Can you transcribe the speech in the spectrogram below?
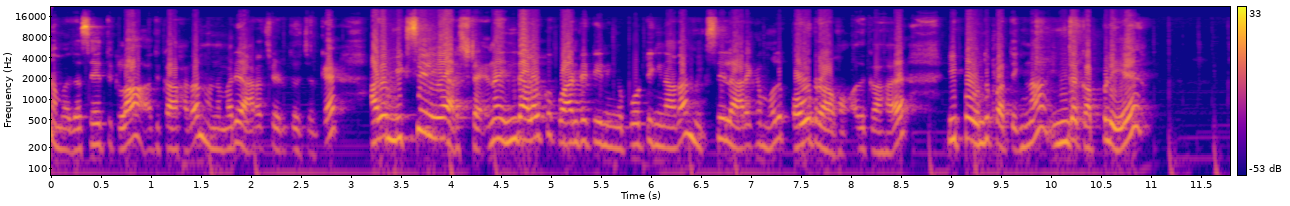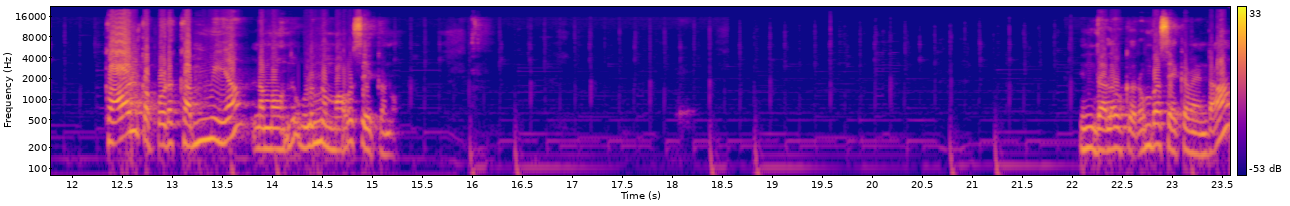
நம்ம இதை சேர்த்துக்கலாம். அதுக்காக தான் நான் இந்த மாதிரி அரைச்சி எடுத்து வச்சிருக்கேன். அதை மிக்சிலேயே அரைச்சிட்டேன். ஏன்னா இந்த அளவுக்கு குவான்டிட்டி நீங்கள் போட்டிங்கன்னா தான் மிக்சியில் அரைக்கும் போது பவுடர் ஆகும். அதுக்காக இப்போ வந்து பார்த்தீங்கன்னா இந்த கப்லேயே கால் கப்போட கம்மியாக நம்ம வந்து உளுந்த மாவு சேர்க்கணும். இந்த அளவுக்கு ரொம்ப சேர்க்க வேண்டாம்.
